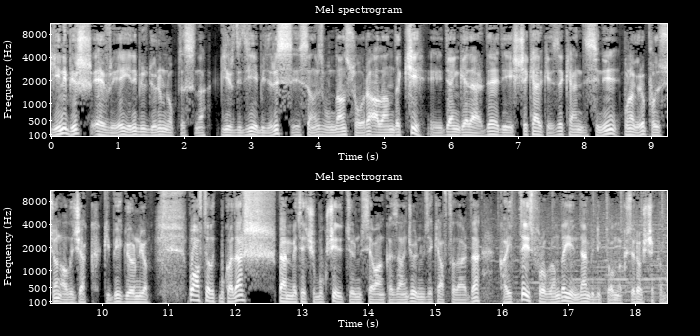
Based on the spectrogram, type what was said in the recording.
yeni bir evreye, yeni bir dönüm noktasına girdi diyebiliriz. E, sanırız bundan sonra alandaki e, dengeler de değişecek. Herkes de kendisini buna göre pozisyon alacak gibi görünüyor. Bu haftalık bu kadar. Ben Mete Çubukçu, editörüm Sevan Kazancı. Önümüzdeki haftalarda Kayıttayız programda yeniden birlikte olmak üzere. Hoşçakalın.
